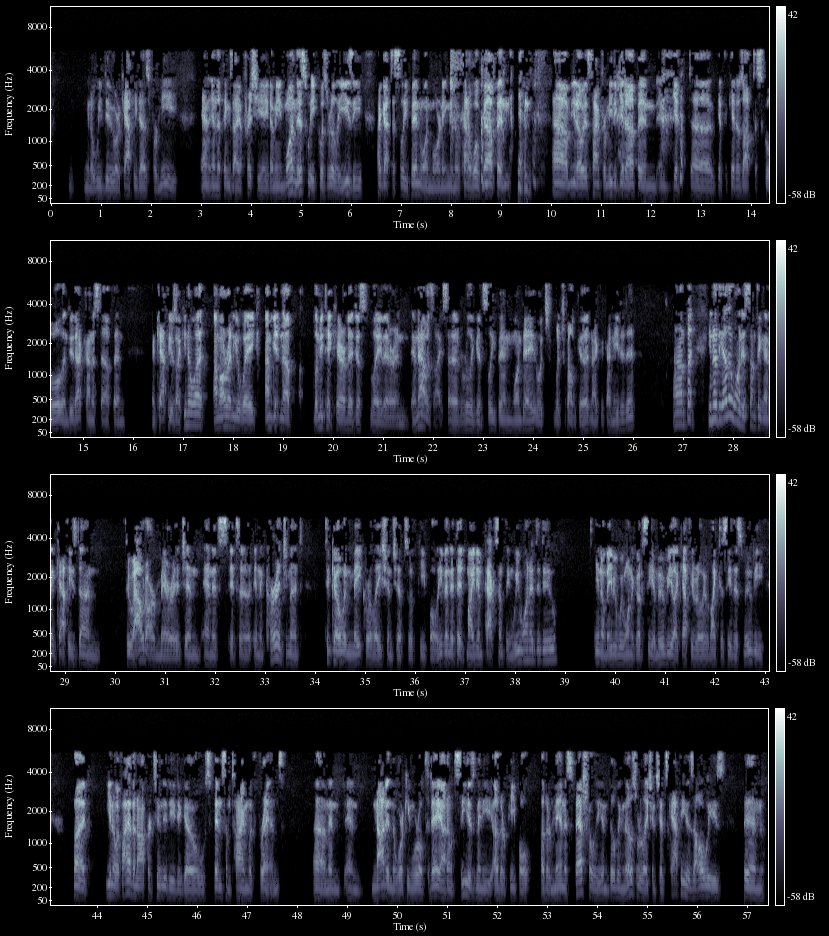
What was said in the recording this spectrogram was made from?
you know we do or Kathy does for me and, and the things I appreciate. I mean, one this week was really easy. I got to sleep in one morning, you know, kind of woke up and, and, um, you know, it's time for me to get up and, and get, uh, get the kiddos off to school and do that kind of stuff. And, and Kathy was like, you know what? I'm already awake. I'm getting up. Let me take care of it. Just lay there. And, and that was nice. I had a really good sleep in one day, which, which felt good. And I think I needed it. Um, but you know, the other one is something I think Kathy's done throughout our marriage and, and it's, it's a, an encouragement to go and make relationships with people, even if it might impact something we wanted to do. You know, maybe we want to go to see a movie like Kathy really would like to see this movie, but you know, if I have an opportunity to go spend some time with friends, um, and, and not in the working world today, I don't see as many other people, other men especially, in building those relationships. Kathy has always been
